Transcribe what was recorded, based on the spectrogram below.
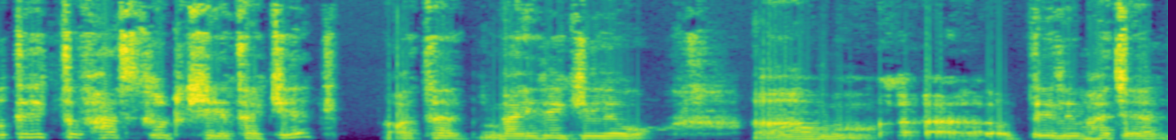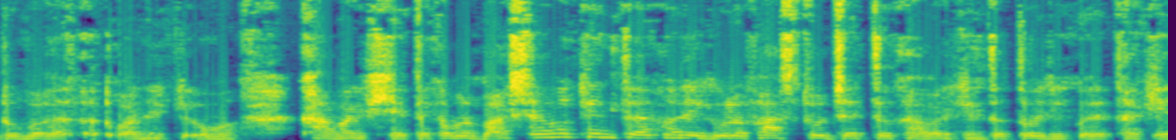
অতিরিক্ত ফাস্ট ফুড খেয়ে থাকে অর্থাৎ বাইরে গেলেও তেলে ভাজা ডুবা অনেক খাবার থাকে। আমার বাসায়ও কিন্তু এখন এগুলো ফাস্ট ফুড জাতীয় খাবার কিন্তু তৈরি করে থাকে।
